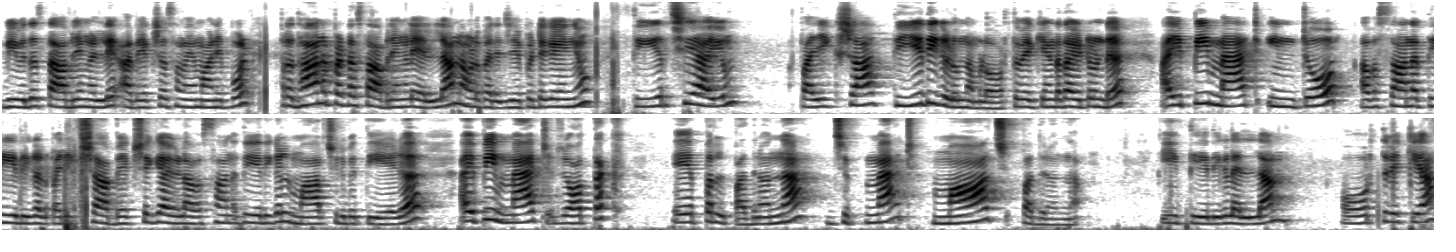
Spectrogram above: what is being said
വിവിധ സ്ഥാപനങ്ങളിലെ അപേക്ഷ സമയമാണിപ്പോൾ. പ്രധാനപ്പെട്ട സ്ഥാപനങ്ങളെയെല്ലാം നമ്മൾ പരിചയപ്പെട്ട് കഴിഞ്ഞു. തീർച്ചയായും പരീക്ഷാ തീയതികളും നമ്മൾ ഓർത്ത് വെക്കേണ്ടതായിട്ടുണ്ട്. ഐ പി മാറ്റ് ഇൻഡോർ അവസാന തീയതികൾ പരീക്ഷാ അപേക്ഷയ്ക്കായുള്ള അവസാന തീയതികൾ മാർച്ച് ഇരുപത്തിയേഴ്. I P MAT Rohtak April പതിനൊന്ന്. ജിപ് മാറ്റ് മാർച്ച് പതിനൊന്ന്. ഈ തീയതികളെല്ലാം ഓർത്ത് വെക്കുക.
